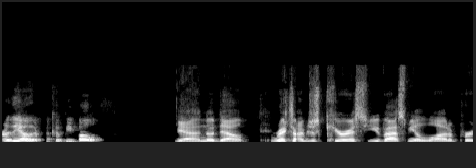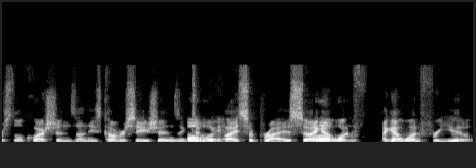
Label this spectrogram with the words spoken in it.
or the other? It could be both. Yeah, no doubt. Rich, I'm just curious. You've asked me a lot of personal questions on these conversations and Oh, took me by surprise. So I Oh, got one. Oh. I got one for you.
